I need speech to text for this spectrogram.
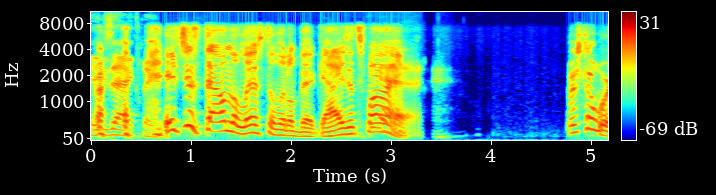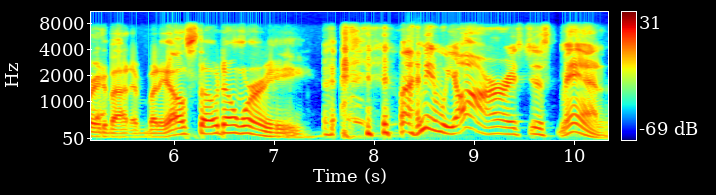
Exactly. It's just down the list a little bit, guys. It's fine. Yeah. We're still worried about everybody else, though. Don't worry. I mean, we are. It's just, man,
